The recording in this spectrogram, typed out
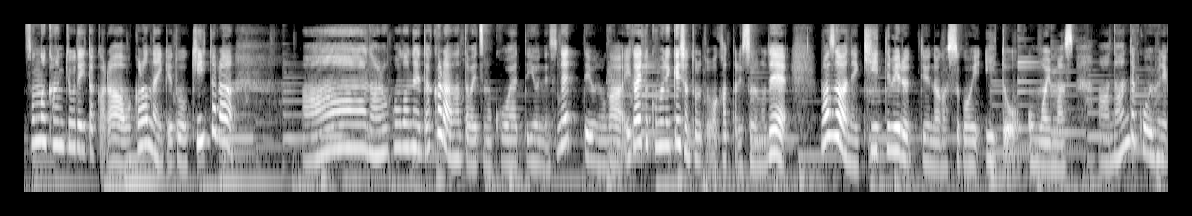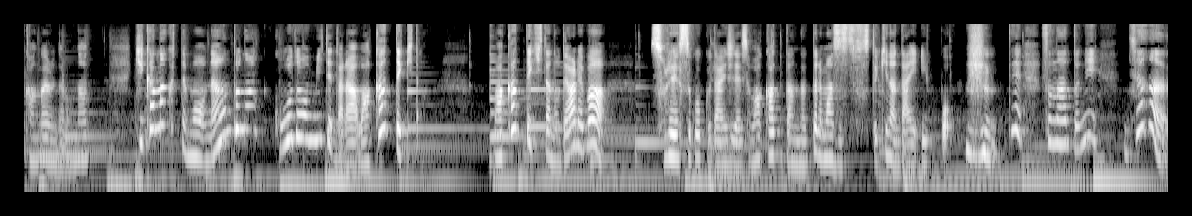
そんな環境でいたからわからないけど聞いたらあーなるほどね。だからあなたはいつもこうやって言うんですねっていうのが意外とコミュニケーション取ると分かったりするのでまずはね聞いてみるっていうのがすごいいいと思います。あなんでこういうふうに考えるんだろうな。聞かなくてもなんとなく行動を見てたら分かってきた。分かってきたのであればそれすごく大事です。分かったんだったらまず素敵な第一歩。でその後にじゃあ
